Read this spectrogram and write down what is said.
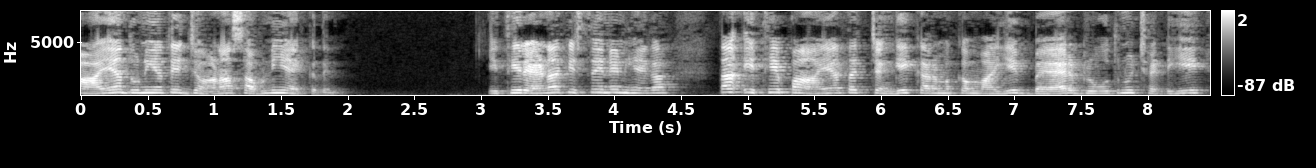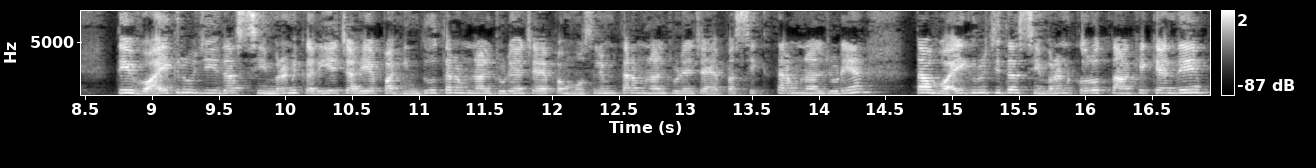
ਆਇਆ ਦੁਨੀਆ ਤੇ ਜਾਣਾ ਸਭ ਨਹੀਂ ਹੈ ਇੱਕ ਦਿਨ। ਇੱਥੇ ਰਹਿਣਾ ਕਿਸੇ ਨੇ ਨਹੀਂ ਹੈਗਾ। ਤਾਂ ਇੱਥੇ ਆਪਾਂ ਆਇਆ ਤਾਂ ਚੰਗੇ ਕਰਮ ਕਮਾਈਏ, ਬੈਰ ਵਿਰੋਧ ਨੂੰ ਛੱਡੀਏ ਤੇ ਵਾਹਿਗੁਰੂ ਜੀ ਦਾ ਸਿਮਰਨ ਕਰੀਏ, ਚਾਹੇ ਆਪਾਂ ਹਿੰਦੂ ਧਰਮ ਨਾਲ ਜੁੜਿਆ, ਚਾਹੇ ਆਪਾਂ ਮੁਸਲਿਮ ਧਰਮ ਨਾਲ ਜੁੜਿਆ, ਚਾਹੇ ਆਪਾਂ ਸਿੱਖ ਧਰਮ ਨਾਲ ਜੁੜਿਆ, ਤਾਂ ਵਾਹਿਗੁਰੂ ਜੀ ਦਾ ਸਿਮਰਨ ਕਰੋ ਤਾਂ ਕਿ ਕਹਿੰਦੇ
